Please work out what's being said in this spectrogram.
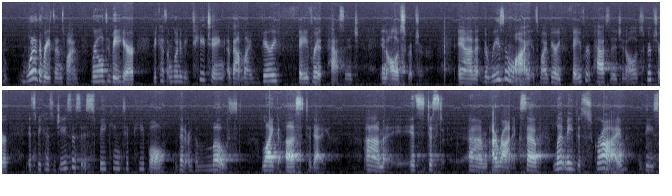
one of the reasons why I'm thrilled to be here, because I'm going to be teaching about my very favorite passage in all of Scripture. And the reason why it's my very favorite passage in all of Scripture is because Jesus is speaking to people that are the most like us today. Um, it's just um, ironic. So let me describe these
